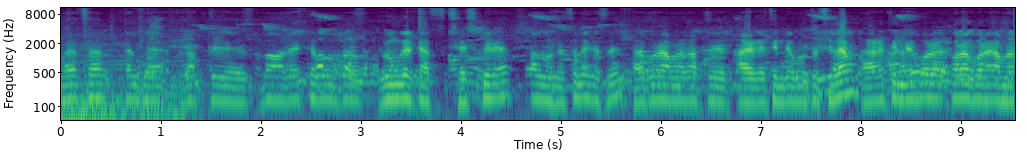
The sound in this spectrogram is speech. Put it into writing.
আমরা স্যার কালকে রাত্রে কাজ শেষ করে চলে গেছে তারপরে আমরা রাত্রে ছিলাম পরে পরে আমরা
